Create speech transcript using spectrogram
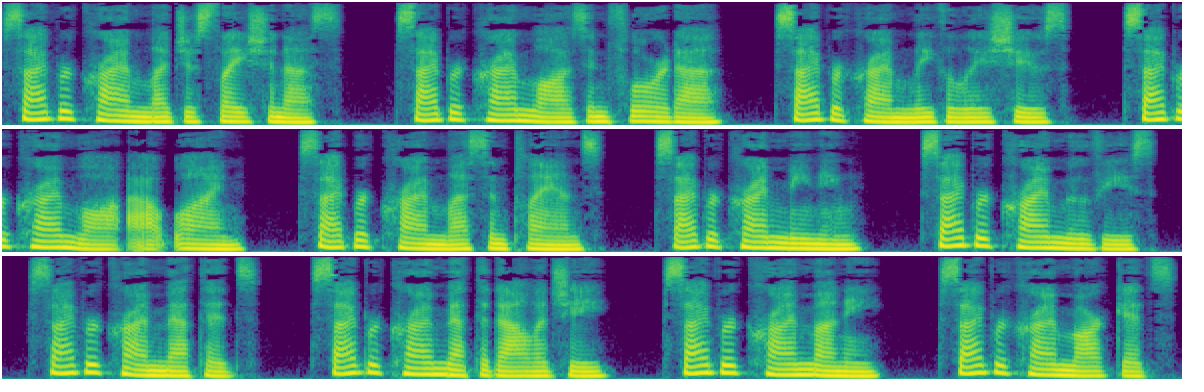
Cybercrime Legislation US, Cybercrime Laws in Florida, Cybercrime Legal Issues, Cybercrime Law Outline, Cybercrime Lesson Plans, Cybercrime Meaning, Cybercrime Movies, Cybercrime Methods, Cybercrime Methodology, Cybercrime Money, Cybercrime Markets,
